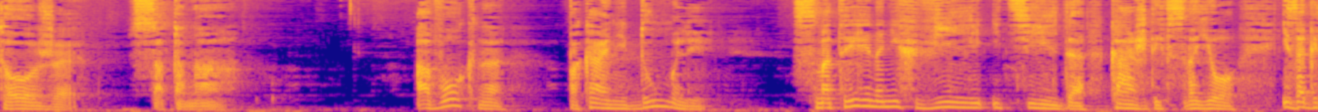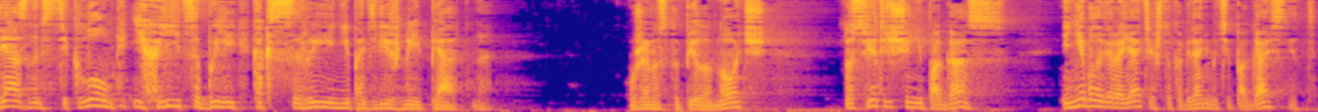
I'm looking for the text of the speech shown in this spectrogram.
Тоже сатана. А в окна, пока они думали, Смотрели на них Вилли и Тильда, каждый в свое, и за грязным стеклом их лица были, как сырые неподвижные пятна. Уже наступила ночь, но свет еще не погас, и не было вероятия, что когда-нибудь и погаснет.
